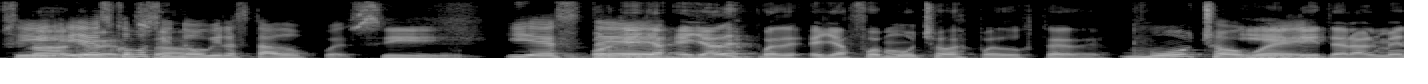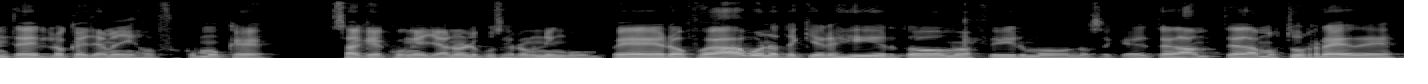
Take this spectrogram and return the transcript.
Sí, nada que ella es ver, como o sea, si no hubiera estado, pues. Sí, Y este. porque ella, ella después, de- ella fue mucho después de ustedes. Mucho, Y güey. literalmente lo que ella me dijo fue como que, o sea, que con ella no le pusieron ningún pero. Fue, ah, bueno, te quieres ir, toma, firmo, no sé qué, te, dam- te damos tus redes,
